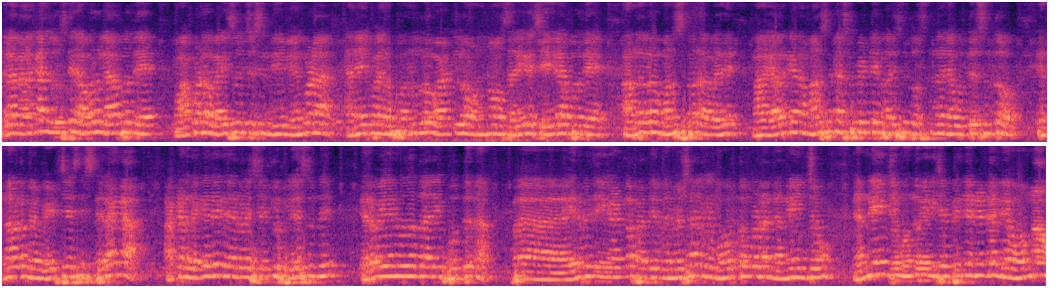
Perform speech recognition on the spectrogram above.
ఇలా వెనకాల చూస్తే ఎవరు లేకపోతే మాకు కూడా వయసు వచ్చేసింది మేము కూడా అనేకమైన పనుల్లో వాటిలో ఉన్నాం సరిగా చేయలేకపోతే అందులో మనసు అదే మా ఎవరికైనా మనసు కష్టపెట్టే పరిస్థితి వస్తుందనే ఉద్దేశంతో ఎన్నాళ్ళు మేము వెయిట్ చేసి స్థిరంగా అక్కడ దగ్గర దగ్గర ఇరవై సెట్లు ప్లేస్ ఉంది. ఇరవై ఎనిమిదో తారీఖు పొద్దున ఎనిమిది గంటల పద్దెనిమిది నిమిషాలకి ముహూర్తం కూడా నిర్ణయించాం. నిర్ణయించే ముందు మీకు చెప్పింది ఏంటంటే మేము ఉన్నాం.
